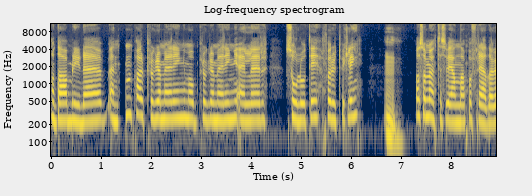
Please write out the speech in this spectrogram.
og da blir det enten parprogrammering, mobprogrammering eller solotid for utvikling. Mm. Og så møtes vi igjen da på fredag,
